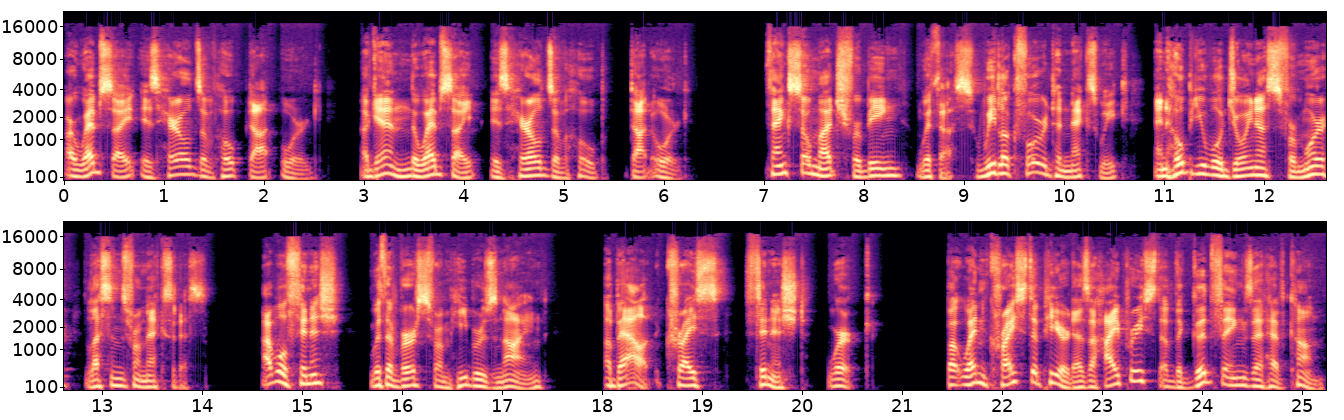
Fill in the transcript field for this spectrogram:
Our website is heraldsofhope.org. Again, the website is heraldsofhope.org. Thanks so much for being with us. We look forward to next week and hope you will join us for more lessons from Exodus. I will finish with a verse from Hebrews 9 about Christ's finished work. But when Christ appeared as a high priest of the good things that have come,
